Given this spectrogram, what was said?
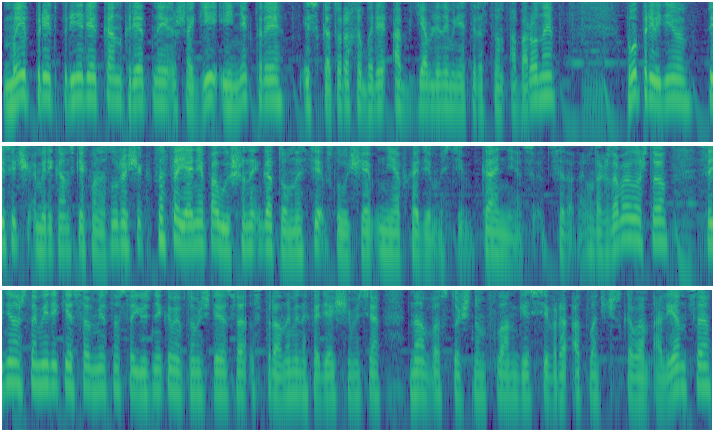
мы предприняли конкретные шаги, и некоторые из которых были объявлены Министерством обороны по приведению тысяч американских военнослужащих в состояние повышенной готовности в случае необходимости. Конец цитаты. Он также добавил, что Соединенные Штаты Америки совместно с союзниками, в том числе со странами, находящимися на восточном фланге Североатлантического альянса,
